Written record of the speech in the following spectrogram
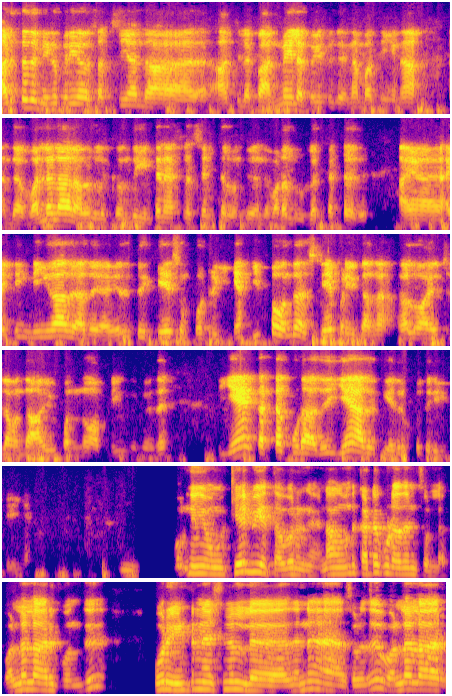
அடுத்தது மிகப்பெரிய சர்ச்சையா அந்த ஆட்சியில இப்ப அண்மையில போயிட்டு என்ன பாத்தீங்கன்னா அந்த வள்ளலார் அவர்களுக்கு வந்து இன்டர்நேஷனல் சென்டர் வந்து அந்த வடலூர்ல கட்டுறது ஐ திங்க் நீங்க தான் அதை அதை எதிர்த்து கேஸும் போட்டிருக்கீங்க இப்போ வந்து அதை ஸ்டே பண்ணியிருக்காங்க அகழ்வாய்ச்சில வந்து ஆய்வு பண்ணணும் அப்படிங்கிறது ஏன் கட்டக்கூடாது ஏன் அதுக்கு எதிர்ப்பு தெரிவிக்கிறீங்க நீங்க உங்க கேள்வியை தவறுங்க. நாங்க வந்து கட்டக்கூடாதுன்னு சொல்லல. வள்ளலாருக்கு வந்து ஒரு இன்டர்நேஷனல் அது என்ன சொல்றது வள்ளலார்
